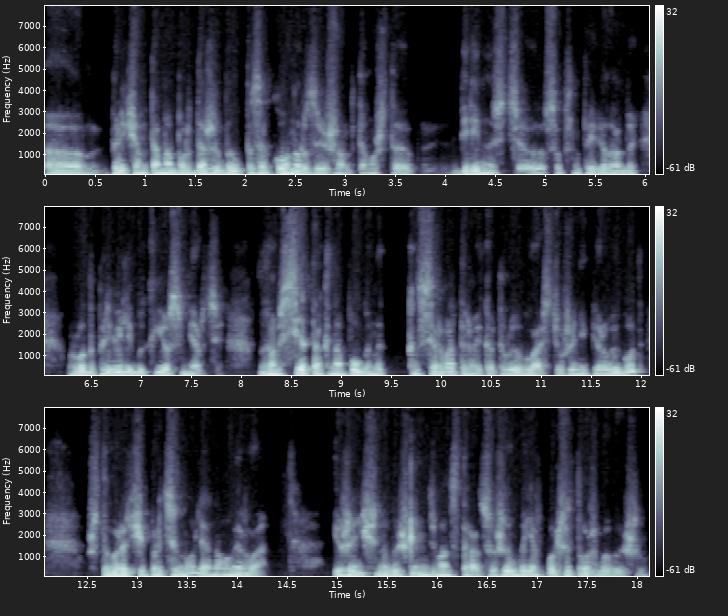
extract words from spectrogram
Эм, Причем там аборт даже был по закону разрешен, потому что беременность, э, собственно, привела бы, роды привели бы к ее смерти. Но там все так напуганы консерваторами, которые власть уже не первый год, что врачи протянули, она умерла. И женщины вышли на демонстрацию. Жил бы я в Польше, тоже бы вышел.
